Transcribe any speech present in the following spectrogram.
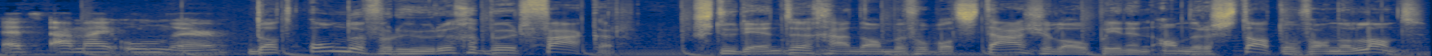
het aan mij onder. Dat onderverhuren gebeurt vaker. Studenten gaan dan bijvoorbeeld stage lopen in een andere stad of ander land.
